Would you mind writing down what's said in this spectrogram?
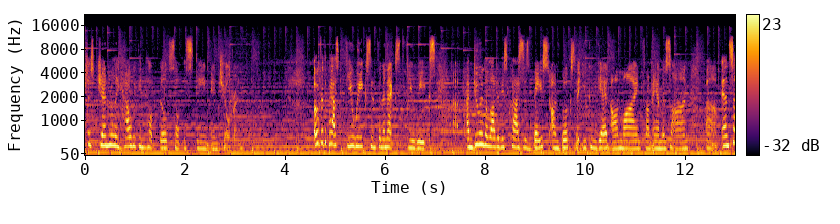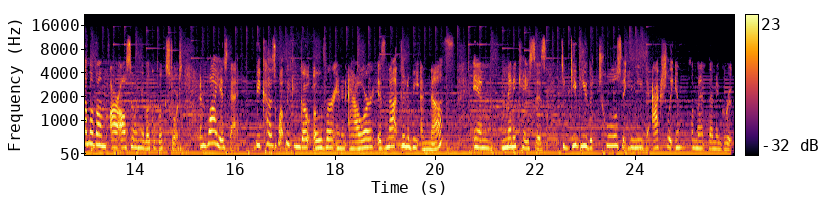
just generally how we can help build self esteem in children. Over the past few weeks and for the next few weeks, uh, I'm doing a lot of these classes based on books that you can get online from Amazon, um, and some of them are also in your local bookstores. And why is that? Because what we can go over in an hour is not going to be enough in many cases to give you the tools that you need to actually implement them in group.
